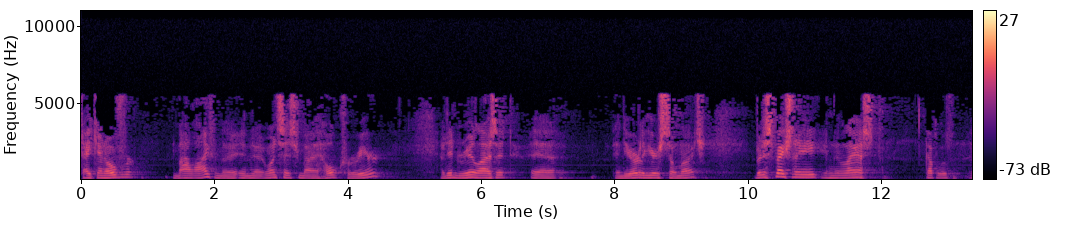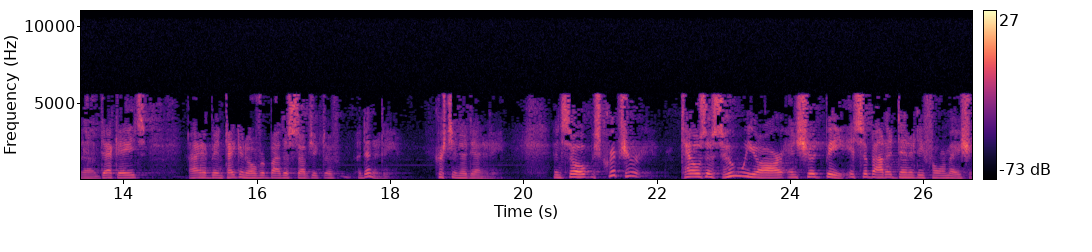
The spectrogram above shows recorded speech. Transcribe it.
taken over my life in, the, in the one sense my whole career. I didn't realize it uh, in the early years so much, but especially in the last couple of uh, decades, I have been taken over by the subject of identity, Christian identity. And so Scripture tells us who we are and should be. It's about identity formation.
